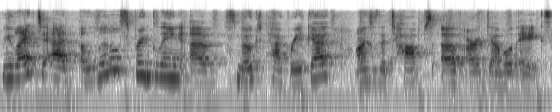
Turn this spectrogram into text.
we like to add a little sprinkling of smoked paprika onto the tops of our deviled eggs.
